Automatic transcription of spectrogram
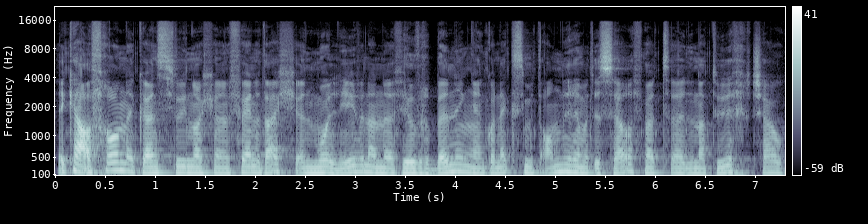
Ik ga afronden. Ik wens jullie nog een fijne dag, een mooi leven en veel verbinding en connectie met anderen, met jezelf, met de natuur. Ciao.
